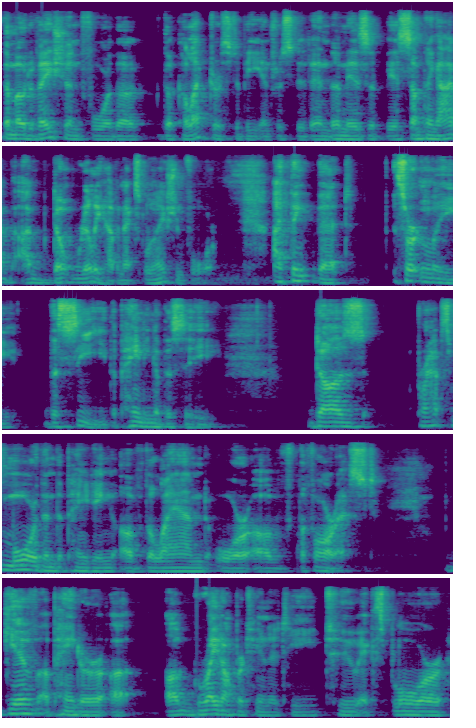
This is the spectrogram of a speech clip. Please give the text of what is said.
The motivation for the the collectors to be interested in them is is something I, I don't really have an explanation for. I think that certainly the sea the painting of the sea does perhaps more than the painting of the land or of the forest give a painter a, a great opportunity to explore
